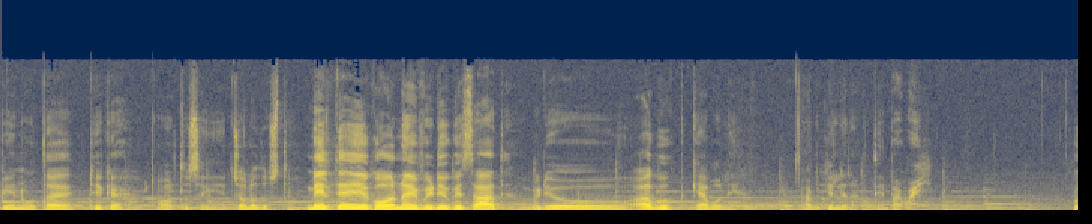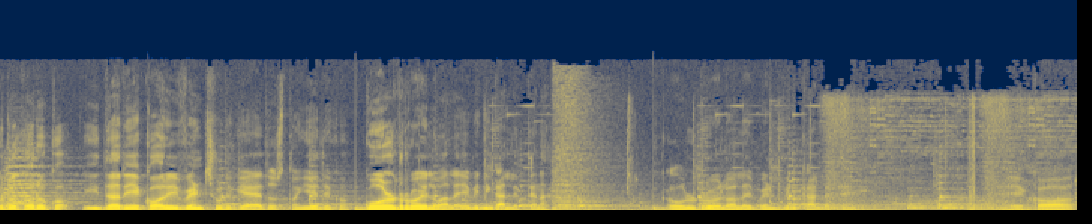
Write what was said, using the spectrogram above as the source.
पेन होता है, ठीक है? और तो सही है। चलो दोस्तों, मिलते हैं एक और नए वीडियो के साथ। वीडियो अब क्या बोले? अभी के लिए रखते हैं। बाय बाय रुको रुको। इधर एक और इवेंट छूट गया है दोस्तों। ये देखो गोल्ड रॉयल वाला, ये भी निकाल लेते हैं ना? गोल्ड रॉयल वाला इवेंट भी निकाल लेते हैं। एक और।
